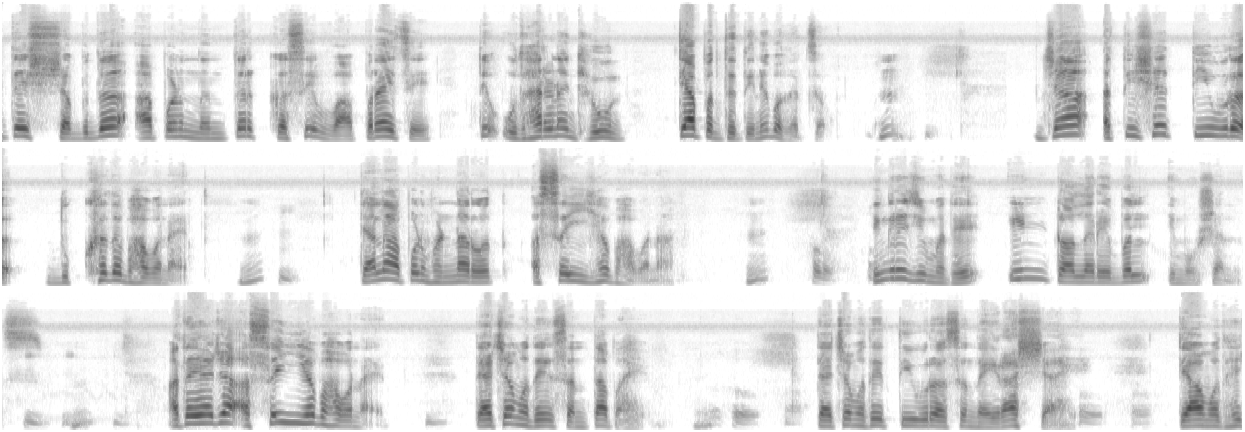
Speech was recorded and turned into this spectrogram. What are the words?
ते शब्द आपण नंतर कसे वापरायचे ते उदाहरणं घेऊन त्या पद्धतीने बघत जाऊ हं? ज्या अतिशय तीव्र दुःखद भावना आहेत हं? हं. त्याला आपण म्हणणार आहोत असह्य भावना हो. इंग्रजीमध्ये इनटॉलरेबल इमोशन्स हं, हं, हं. आता या ज्या असह्य भावना आहेत हं. त्याच्यामध्ये संताप आहे हो, हो, त्याच्यामध्ये तीव्र असं नैराश्य आहे हो, हो. त्यामध्ये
